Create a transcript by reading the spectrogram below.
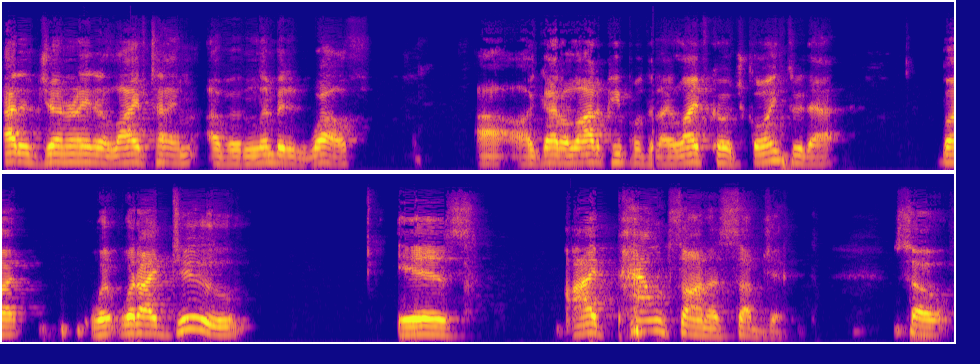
How to Generate a Lifetime of Unlimited Wealth. Uh, I got a lot of people that I life coach going through that. But what, what I do is I pounce on a subject. So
